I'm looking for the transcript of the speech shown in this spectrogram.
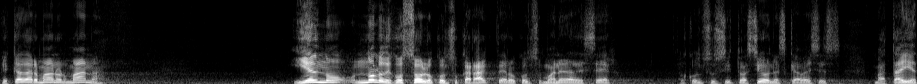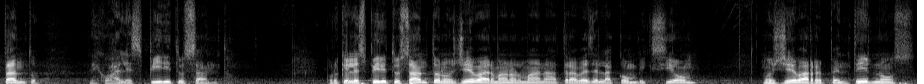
de cada hermano, hermana. Y Él no, no lo dejó solo con su carácter o con su manera de ser o con sus situaciones que a veces batalla tanto, dejó al Espíritu Santo. Porque el Espíritu Santo nos lleva, hermano, hermana, a través de la convicción, nos lleva a arrepentirnos,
